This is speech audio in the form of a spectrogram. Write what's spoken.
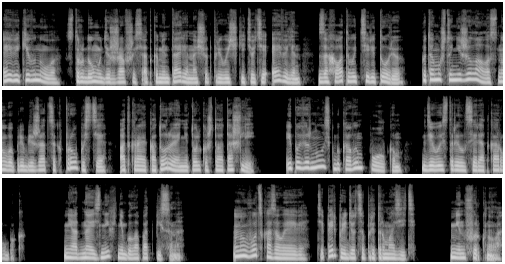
Эви кивнула, с трудом удержавшись от комментария насчет привычки тети Эвелин захватывать территорию, потому что не желала снова приближаться к пропасти, от края которой они только что отошли, и повернулась к боковым полкам, где выстроился ряд коробок. Ни одна из них не была подписана. «Ну вот», — сказала Эви, — «теперь придется притормозить». Мин фыркнула.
